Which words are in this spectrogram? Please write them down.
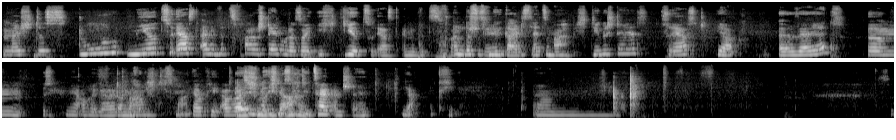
möchtest du mir zuerst eine Witzfrage stellen oder soll ich dir zuerst eine Witzfrage Und das ist mir stellen? egal. Das letzte Mal habe ich dir gestellt. Zuerst? Ja. Äh, wer jetzt? Ähm, ist mir auch egal. Dann mache ich das mal. Ja, okay, aber Äh, warte, ich, mu- ich muss wieder. noch die Zeit anstellen. Ja, okay. Ähm, so.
